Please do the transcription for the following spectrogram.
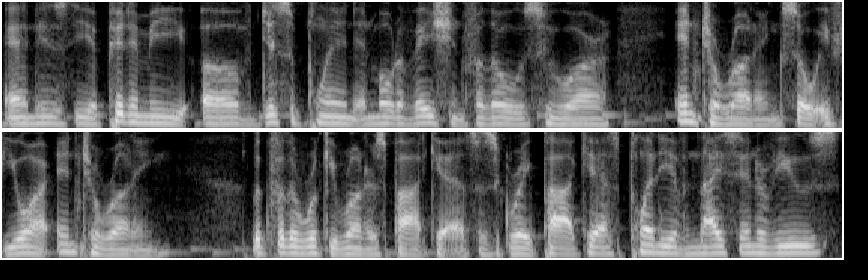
and is the epitome of discipline and motivation for those who are into running. So if you are into running, look for the Rookie Runners podcast. It's a great podcast, plenty of nice interviews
